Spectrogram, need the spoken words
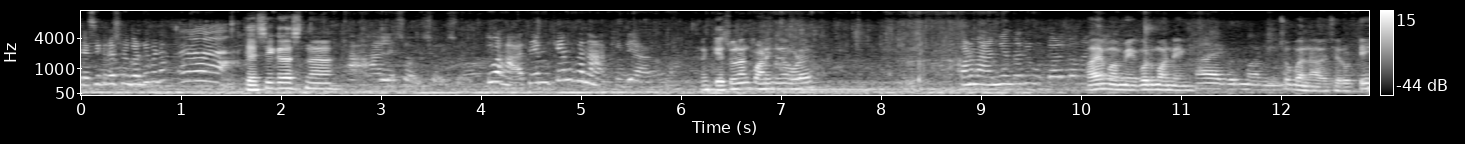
જય શ્રી કૃષ્ણ કરતી બેટા. જય શ્રી કૃષ્ણ. હા હા લે સોરી સોરી સોરી તું હાથ એમ કેમ કે નાખી દે આ અને કેશુના પાણી ને ઓળે પણ મારની અંદરથી ઉતરતો નથી. Hi mummy good morning. Hi good morning. શું બનાવે છે રોટી?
